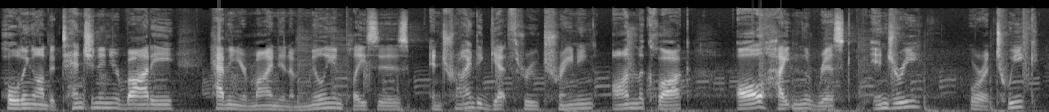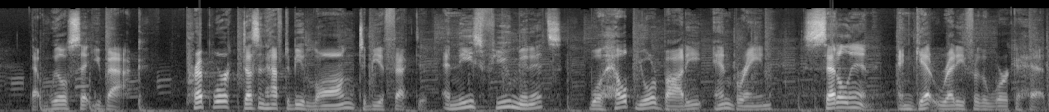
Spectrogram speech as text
Holding on to tension in your body having your mind in a million places, and trying to get through training on the clock all heighten the risk of injury or a tweak that will set you back. Prep work doesn't have to be long to be effective, and these few minutes will help your body and brain settle in and get ready for the work ahead.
